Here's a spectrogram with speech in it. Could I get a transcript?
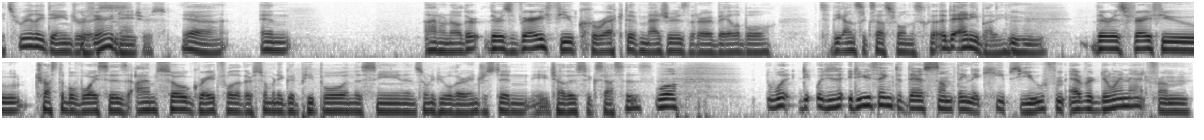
it's really dangerous. Mm-hmm. Very dangerous. Yeah, and I don't know. There, there's very few corrective measures that are available to the unsuccessful and the to anybody. Mm-hmm. There is very few trustable voices. I'm so grateful that there's so many good people in the scene and so many people that are interested in each other's successes. Well, what do, you think that there's something that keeps you from ever doing that? From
